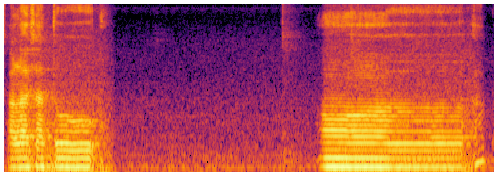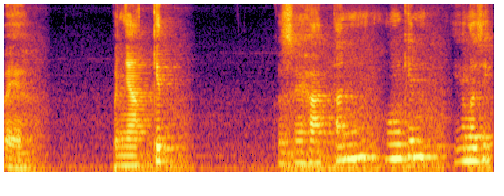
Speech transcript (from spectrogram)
salah satu eh apa ya penyakit kesehatan mungkin iya nggak sih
